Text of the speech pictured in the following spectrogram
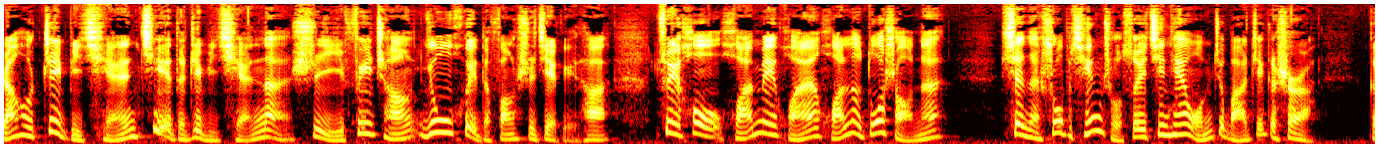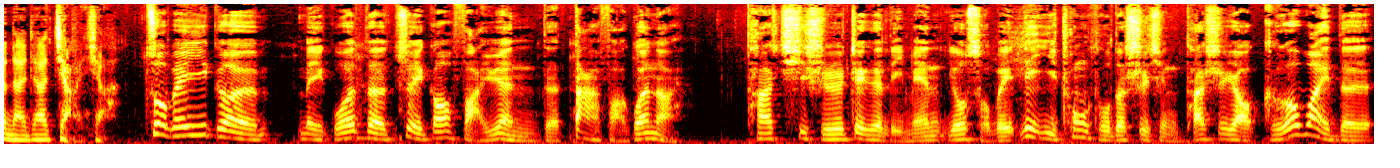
然后这笔钱借的这笔钱呢是以非常优惠的方式借给他，最后还没还，还了多少呢？现在说不清楚，所以今天我们就把这个事儿啊跟大家讲一下。作为一个美国的最高法院的大法官呢。他其实这个里面有所谓利益冲突的事情，他是要格外的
